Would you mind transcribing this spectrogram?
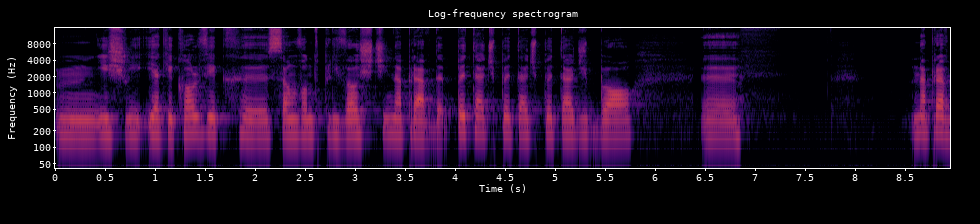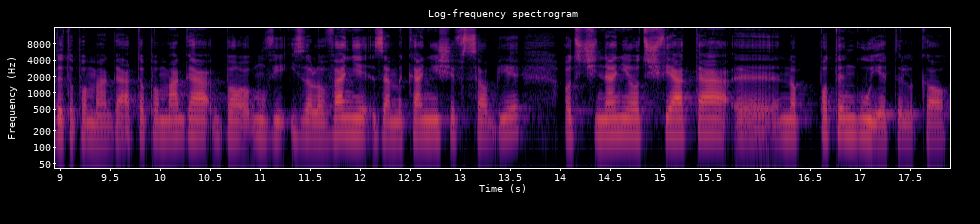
mm, jeśli jakiekolwiek e, są wątpliwości, naprawdę pytać, pytać, pytać, bo e, naprawdę to pomaga. To pomaga, bo mówię, izolowanie, zamykanie się w sobie, odcinanie od świata, e, no, potęguje tylko,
